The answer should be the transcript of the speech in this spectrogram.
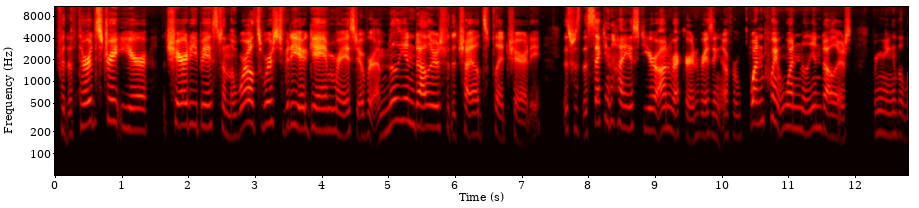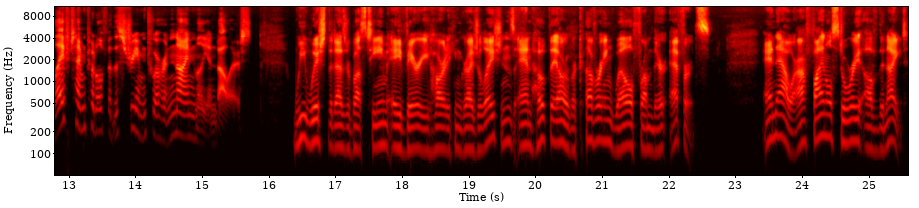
For the third straight year, the charity based on the world's worst video game raised over a million dollars for the Child's Play charity. This was the second highest year on record, raising over $1.1 million, bringing the lifetime total for the stream to over $9 million. We wish the Desert Bus team a very hearty congratulations and hope they are recovering well from their efforts. And now, our final story of the night.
